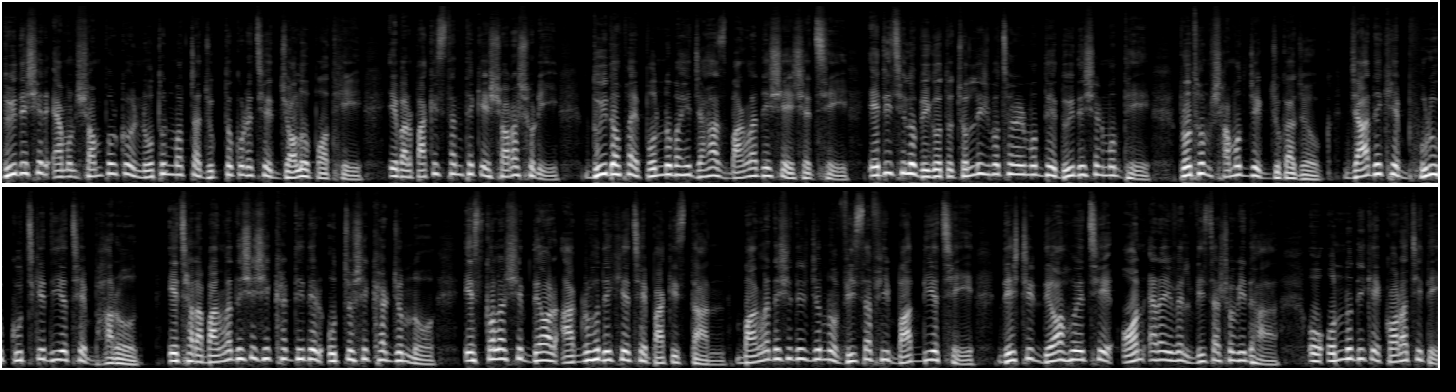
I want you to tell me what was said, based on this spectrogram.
দুই দেশের এমন সম্পর্ক নতুন মাত্রা যুক্ত করেছে জলপথে। এবার পাকিস্তান থেকে সরাসরি দুই দফায় পণ্যবাহী জাহাজ বাংলাদেশে এসেছে। এটি ছিল বিগত চল্লিশ বছরের মধ্যে দুই দেশের মধ্যে প্রথম সামুদ্রিক যোগাযোগ, যা দেখে ভুরু কুচকে দিয়েছে ভারত। এছাড়া বাংলাদেশি শিক্ষার্থীদের উচ্চশিক্ষার জন্য স্কলারশিপ দেওয়ার আগ্রহ দেখিয়েছে পাকিস্তান। বাংলাদেশিদের জন্য ভিসা ফি বাদ দিয়েছে, দেশটির দেওয়া হয়েছে অন অ্যারাইভেল ভিসা সুবিধা ও অন্যদিকে করাচিতে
